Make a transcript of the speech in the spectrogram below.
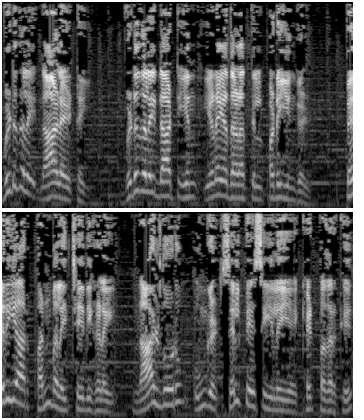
விடுதலை நாளேட்டை விடுதலை டாட் இன் இணையதளத்தில் படியுங்கள். பெரியார் பண்பலை செய்திகளை நாள்தோறும் உங்கள் செல்பேசியிலேயே கேட்பதற்கு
